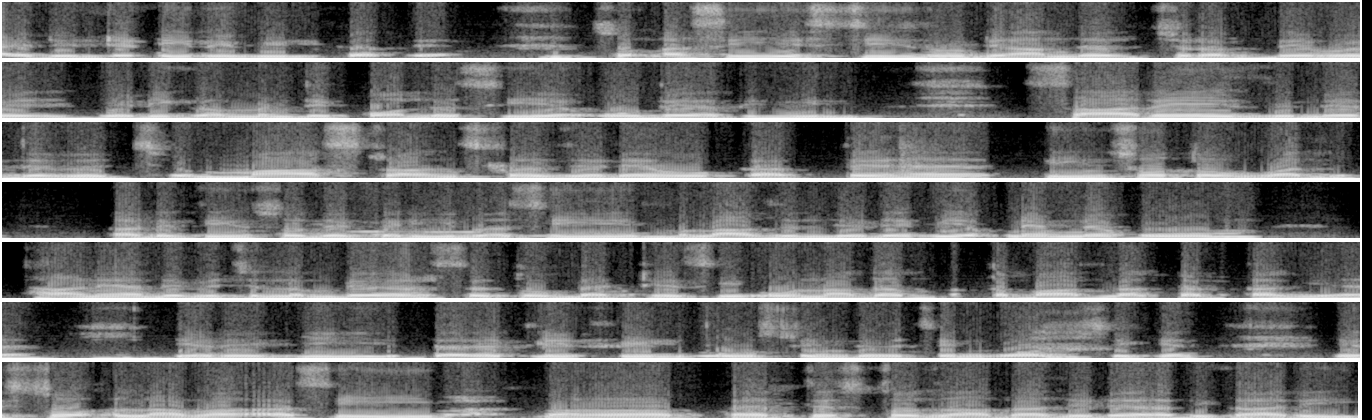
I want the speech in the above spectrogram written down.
ਆਇਡੈਂਟੀਟੀ ਰਿਵੀਲ ਕਰਦੇ ਆ। ਸੋ ਅਸੀਂ ਇਸ ਚੀਜ਼ ਨੂੰ ਧਿਆਨ ਦੇ ਵਿੱਚ ਰੱਖਦੇ ਹੋਏ, ਜਿਹੜੀ ਗਵਰਨਮੈਂਟ ਦੀ ਪਾਲਿਸੀ ਹੈ, ਉਹਦੇ ਅਧੀਨ ਸਾਰੇ ਜ਼ਿਲ੍ਹੇ ਦੇ ਵਿੱਚ ਮਾਸ ਟ੍ਰਾਂਸਫਰ ਜਿਹੜੇ ਉਹ ਕਰਤੇ ਹੈ 300 ਤੋਂ ਵੱਧ 350 ਦੇ ਕਰੀਬ ਅਸੀਂ ਮੁਲਾਜ਼ਮ ਜਿਹੜੇ ਵੀ ਆਪਣੇ ਆਪਣੇ ਹੋਮ ਥਾਣਿਆਂ ਦੇ ਵਿੱਚ ਲੰਬੇ ਅਰਸੇ ਤੋਂ ਬੈਠੇ ਸੀ ਉਹਨਾਂ ਦਾ ਤਬਾਦਲਾ ਕਰਤਾ ਗਿਆ ਹੈ। ਜਿਹੜੇ ਕਿ ਡਾਇਰੈਕਟਲੀ ਫੀਲਡ ਪੋਸਟਿੰਗ ਦੇ ਵਿੱਚ ਇਨਵੋਲਵ ਸੀਗੇ। ਇਸ ਤੋਂ ਇਲਾਵਾ ਅਸੀਂ ਅਹ, 35 ਤੋਂ ਜ਼ਿਆਦਾ ਜਿਹੜੇ ਅਧਿਕਾਰੀ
